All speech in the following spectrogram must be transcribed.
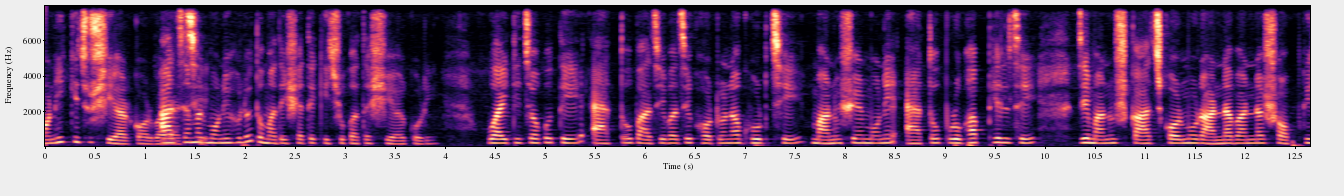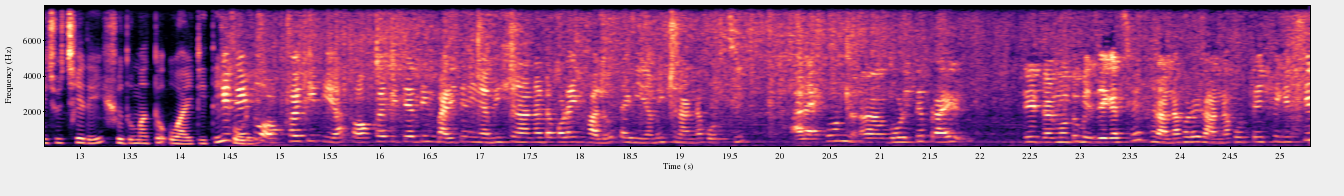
অনেক কিছু শেয়ার করবার আজ আমার মনে হলো তোমাদের সাথে কিছু কথা শেয়ার করি। ওয়াইটি জগতে এত বাজে বাজে ঘটনা ঘটছে মানুষের মনে এত প্রভাব ফেলছে যে মানুষ কাজকর্ম রান্না বান্না সব কিছু ছেড়ে শুধুমাত্র ওয়াইটিতেই করে অক্ষয় তৃতীয়া অক্ষয় তৃতীয়ার দিন বাড়িতে নিরামিষ রান্নাটা করাই ভালো তাই নিরামিষ রান্না করছি। আর এখন ঘড়িতে প্রায় দেড়টার মতো বেজে গেছে রান্নাঘরে রান্না করতে এসে গেছি।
